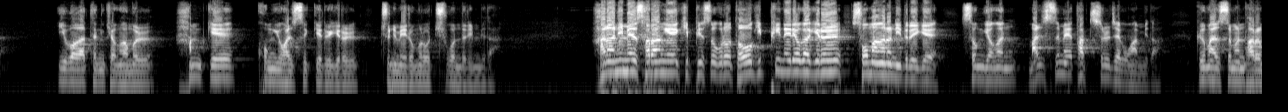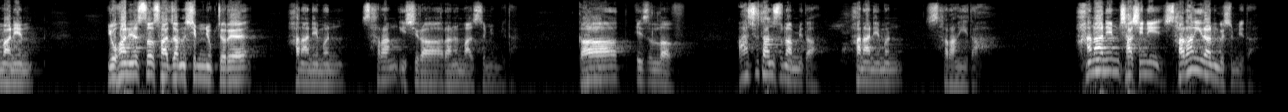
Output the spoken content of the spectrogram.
이와 같은 경험을 함께 공유할 수 있게 되기를 주님의 이름으로 축원드립니다. 하나님의 사랑의 깊이 속으로 더 깊이 내려가기를 소망하는 이들에게 성경은 말씀의 닻을 제공합니다. 그 말씀은 다름 아닌 요한일서 4장 16절에 하나님은 사랑이시라라는 말씀입니다. God is love. 아주 단순합니다. 하나님은 사랑이다. 하나님 자신이 사랑이라는 것입니다.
